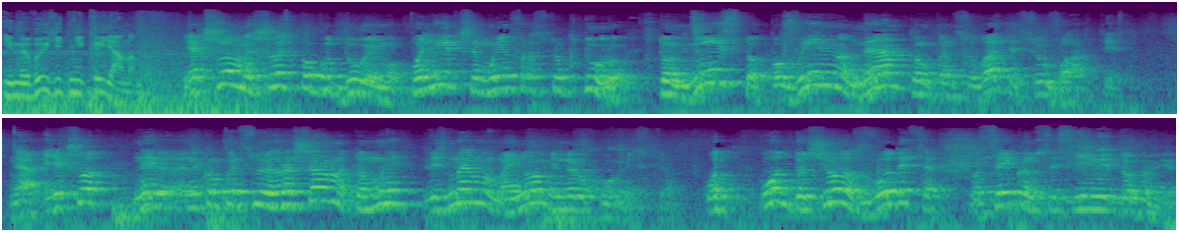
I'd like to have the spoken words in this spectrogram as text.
і невигідні киянам. Якщо ми щось побудуємо, поліпшимо інфраструктуру, то місто повинно нам компенсувати цю вартість. Якщо не, не компенсує грошами, то ми візьмемо майном і нерухомістю. От, от до чого зводиться оцей концесійний договір.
